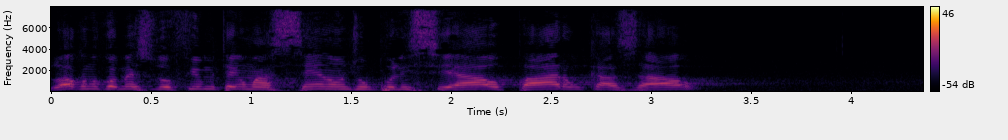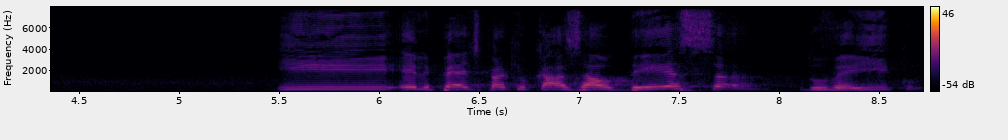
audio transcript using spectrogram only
Logo no começo do filme tem uma cena onde um policial para um casal e ele pede para que o casal desça do veículo.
